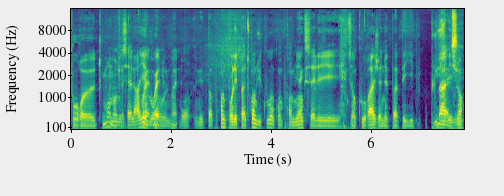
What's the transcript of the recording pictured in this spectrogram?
pour euh, tout le monde, en fait. salariés, bon, mais par contre, pour les patrons, du coup, on comprend bien que ça les encourage à ne pas payer plus bah, les gens.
